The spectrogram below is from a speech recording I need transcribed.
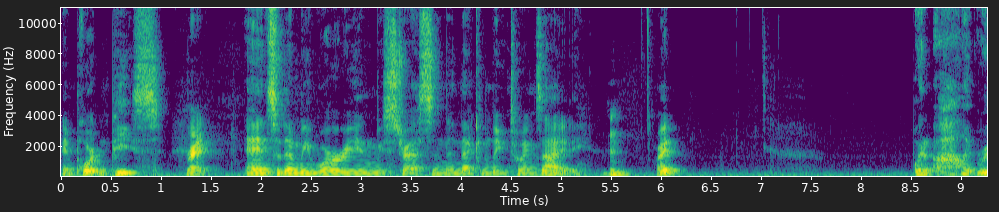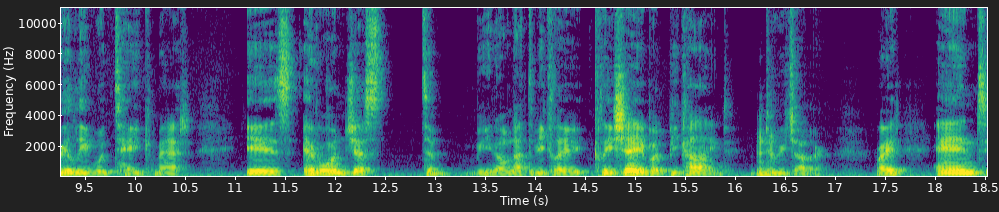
important piece. Right. And so then we worry and we stress, and then that can lead to anxiety, Mhm. right? When all it really would take, Matt, is everyone just to, you know, not to be cli- cliche, but be kind to each other, right? And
